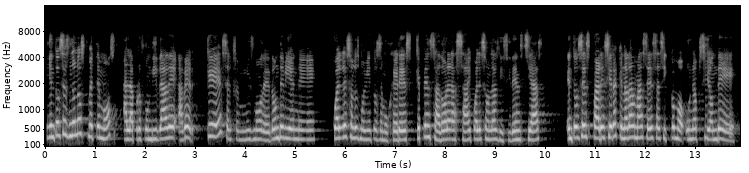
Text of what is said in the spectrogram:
y entonces no nos metemos a la profundidad de, a ver, ¿qué es el feminismo? ¿De dónde viene? ¿Cuáles son los movimientos de mujeres? ¿Qué pensadoras hay? ¿Cuáles son las disidencias? Entonces, pareciera que nada más es así como una opción de,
